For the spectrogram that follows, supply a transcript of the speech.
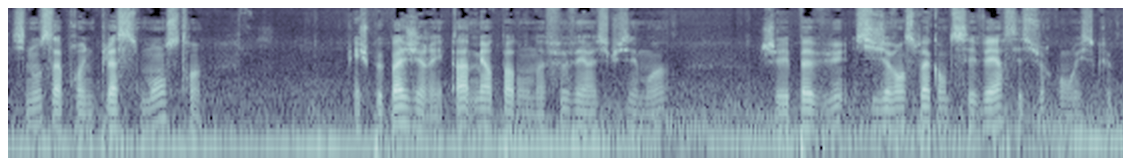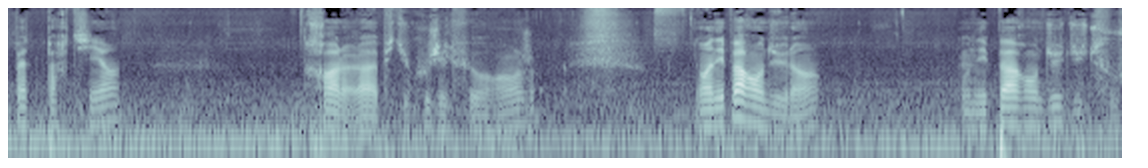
Sinon, ça prend une place monstre. Et je peux pas gérer. Ah merde, pardon, on a feu vert, excusez-moi. J'avais pas vu. Si j'avance pas quand c'est vert, c'est sûr qu'on risque pas de partir. Oh là là, puis du coup, j'ai le feu orange. on n'est pas rendu là. Hein. On n'est pas rendu du tout.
